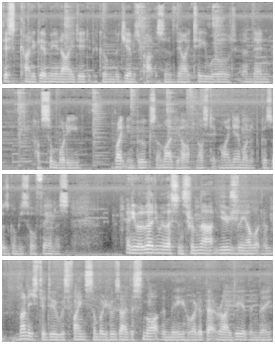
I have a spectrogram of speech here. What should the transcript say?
This kind of gave me an idea to become the James Patterson of the IT world and then have somebody writing books on my behalf and I'll stick my name on it because I was going to be so famous. Anyway, learning my lessons from that, usually I, what I managed to do was find somebody who was either smarter than me, who had a better idea than me,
